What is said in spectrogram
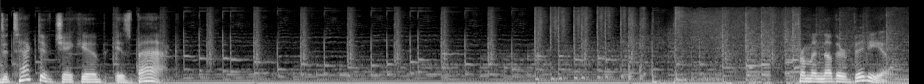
Detective Jacob is back. From another video.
